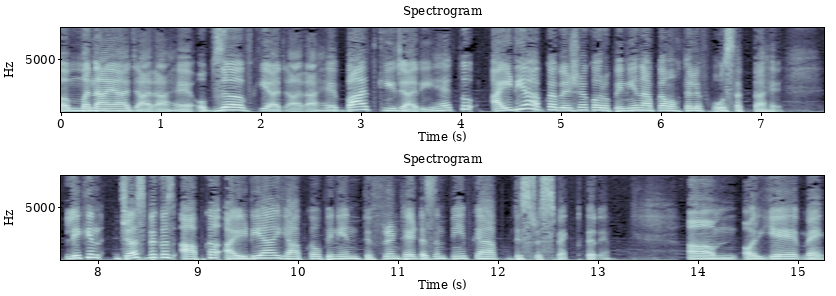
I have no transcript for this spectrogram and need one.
मनाया जा रहा है ऑब्ज़र्व किया जा रहा है बात की जा रही है तो आइडिया आपका बेशक और ओपिनियन आपका मुख्तलिफ़ हो सकता है। लेकिन जस्ट बिकॉज़ आपका आइडिया या आपका ओपिनियन डिफरेंट है डजेंट मीन कि आप डिसरिस्पेक्ट करें। um, और ये मैं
